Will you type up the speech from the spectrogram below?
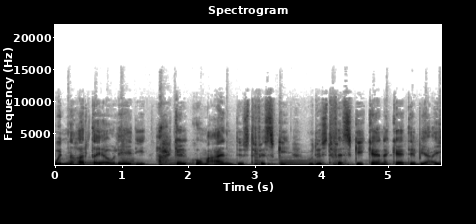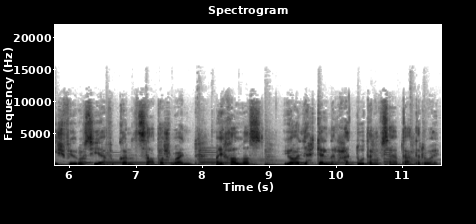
والنهاردة يا أولادي هحكي لكم عن ديستوفسكي وديستوفسكي كان كاتب يعيش في روسيا في القرن ال 19 وعند ما يخلص يقعد يحكي لنا الحدوتة نفسها بتاعت الرواية.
